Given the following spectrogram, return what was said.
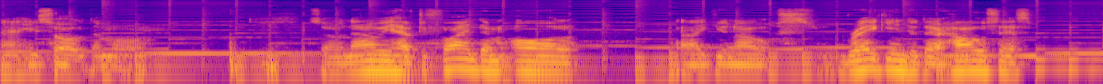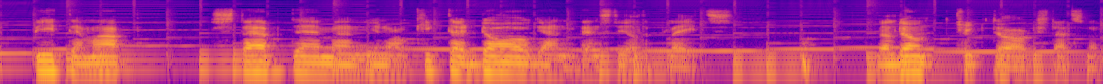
and he sold them all. So now we have to find them all, like, you know, break into their houses, beat them up, stab them, and, you know, kick their dog and then steal the plates. Well, don't kick dogs, that's not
